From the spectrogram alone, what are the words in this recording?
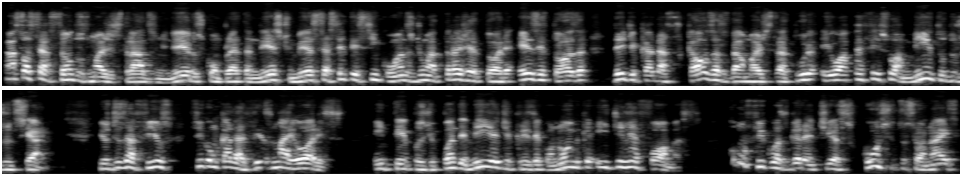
A Associação dos Magistrados Mineiros completa neste mês 65 anos de uma trajetória exitosa dedicada às causas da magistratura e ao aperfeiçoamento do judiciário. E os desafios ficam cada vez maiores em tempos de pandemia, de crise econômica e de reformas. Como ficam as garantias constitucionais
